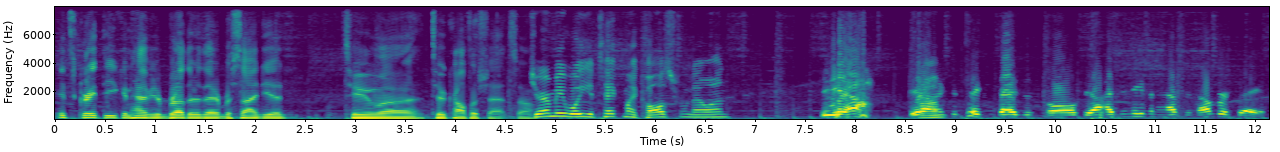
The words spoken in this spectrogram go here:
it's great that you can have your brother there beside you to uh, to accomplish that. So Jeremy, will you take my calls from now on? Yeah, yeah, Um, I could take you guys' calls. Yeah, I didn't even have the number saved.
